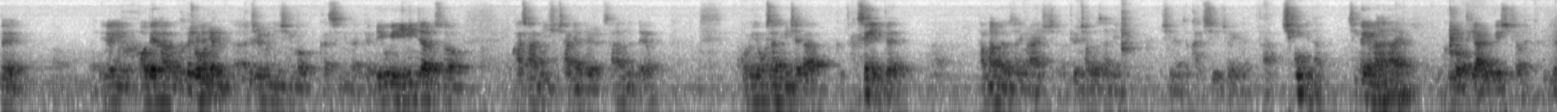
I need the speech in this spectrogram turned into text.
네, 어, 굉장히 거대하고 좋은 어, 질문이신 것 같습니다. 그러니까 미국의 이민자로서 한 24년을 살았는데요. 고민정 목사님이 제가 그 학생일 때 어, 담당 변호사님은 아니시지만 교회 전도사님이시면서 같이 저희는 다 식구입니다. 친내교는 하나예요. 그걸 어떻게 알고 계시죠?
